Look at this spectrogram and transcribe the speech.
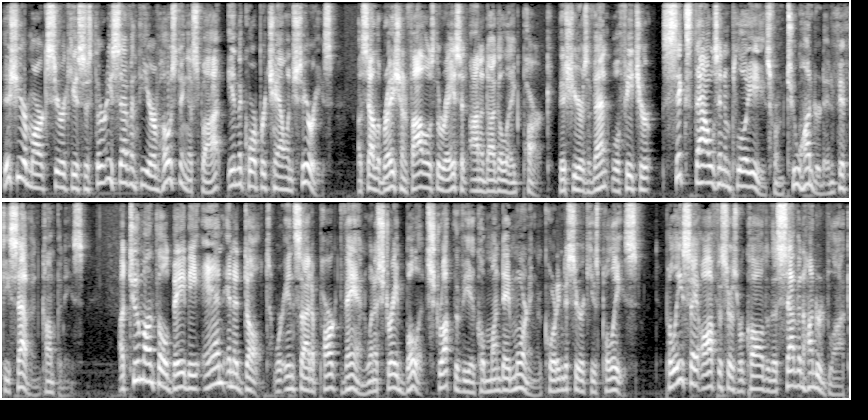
This year marks Syracuse's 37th year of hosting a spot in the Corporate Challenge Series. A celebration follows the race at Onondaga Lake Park. This year's event will feature 6,000 employees from 257 companies. A two month old baby and an adult were inside a parked van when a stray bullet struck the vehicle Monday morning, according to Syracuse police. Police say officers were called to the 700 block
